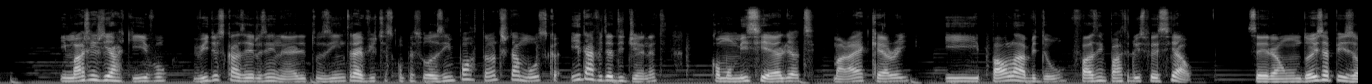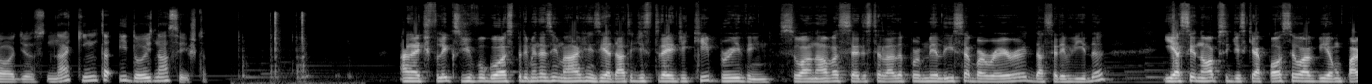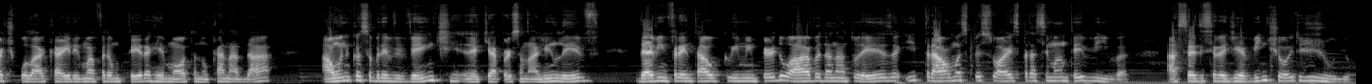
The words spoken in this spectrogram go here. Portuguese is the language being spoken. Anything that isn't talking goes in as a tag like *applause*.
Imagens de arquivo, vídeos caseiros inéditos e entrevistas com pessoas importantes da música e da vida de Janet, como Missy Elliott, Mariah Carey e Paula Abdul, fazem parte do especial. Serão dois episódios na quinta e dois na sexta. A Netflix divulgou as primeiras imagens e a data de estreia de Keep Breathing, sua nova série estrelada por Melissa Barrera, da série Vida. E a sinopse diz que após seu avião particular cair em uma fronteira remota no Canadá, a única sobrevivente, eh, que é a personagem Liv, deve enfrentar o clima imperdoável da natureza e traumas pessoais para se manter viva. A série será dia 28 de julho.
